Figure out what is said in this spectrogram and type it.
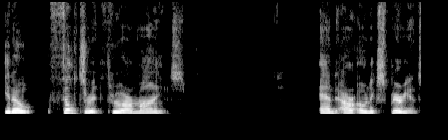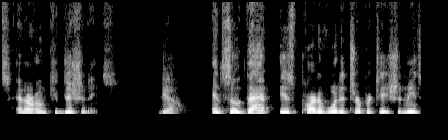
you know, filter it through our minds and our own experience and our own conditionings. Yeah. and so that is part of what interpretation means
